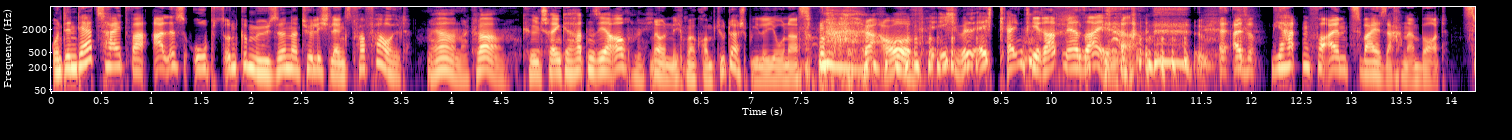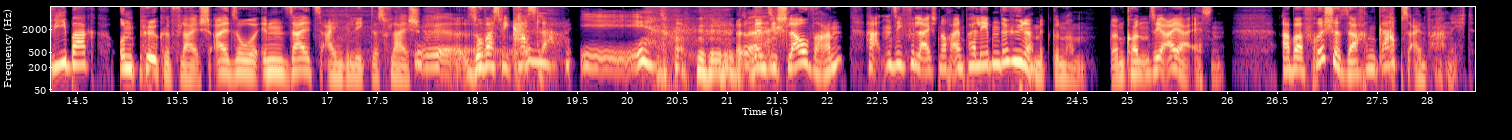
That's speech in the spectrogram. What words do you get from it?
Und in der Zeit war alles Obst und Gemüse natürlich längst verfault. Ja, na klar. Kühlschränke hatten sie ja auch nicht. Ja, und nicht mal Computerspiele, Jonas. Hör auf, ich will echt kein Pirat mehr sein. Also, wir hatten vor allem zwei Sachen an Bord. Zwieback und Pökelfleisch, also in Salz eingelegtes Fleisch. Sowas wie Kassler. Wenn sie schlau waren, hatten sie vielleicht noch ein paar lebende Hühner mitgenommen. Dann konnten sie Eier essen. Aber frische Sachen gab's einfach nicht.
